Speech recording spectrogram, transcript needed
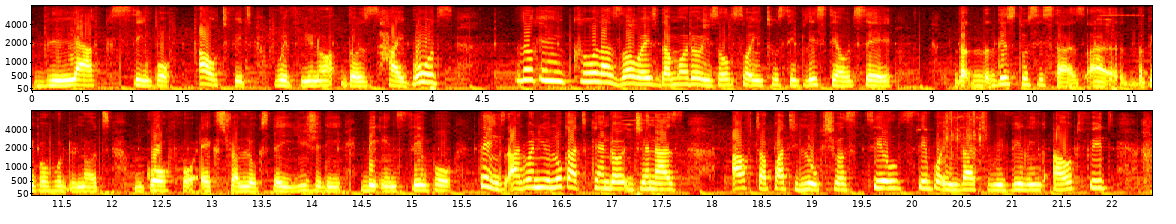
black simple outfit with, you know, those high boots. Looking cool as always. The model is also into simplicity, I would say. The, these two sisters are the people who do not go for extra looks. They usually be in simple things. And when you look at Kendall Jenner's after party look, she was still simple in that revealing outfit.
